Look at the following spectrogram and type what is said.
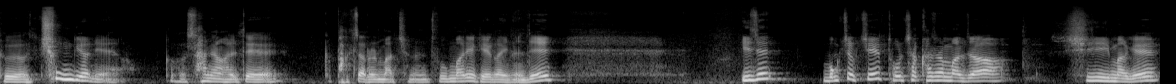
그 충견이에요. 그 사냥할 때 그 박자를 맞추는 두 마리의 개가 있는데 이제 목적지에 도착하자마자 심하게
